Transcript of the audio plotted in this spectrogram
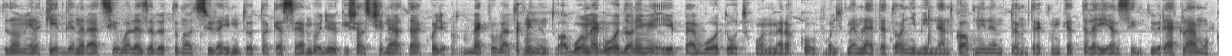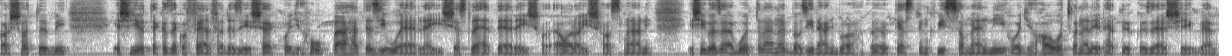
tudom én, a két generációval ezelőtt a nagyszüleim jutottak eszembe, hogy ők is azt csinálták, hogy megpróbáltak mindent abból megoldani, mi éppen volt otthon, mert akkor mondjuk nem lehetett annyi mindent kapni, nem tömtek minket tele ilyen szintű reklámokkal, stb. És jöttek ezek a felfedezések, hogy hoppá, hát ez jó erre is, ezt lehet erre is, arra is használni. És igazából talán ebbe az irányba kezdtünk visszamenni, hogy ha ott van elérhető közelségben.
